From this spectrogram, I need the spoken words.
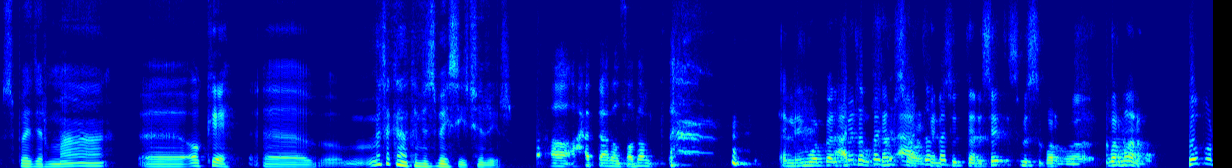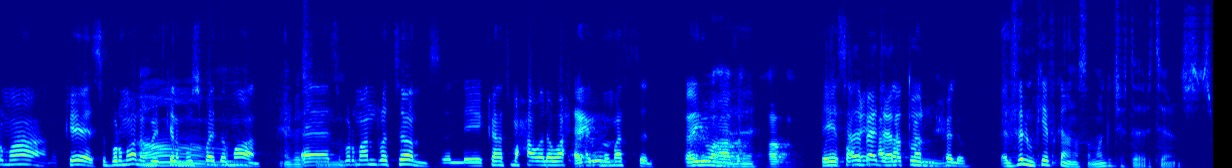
سبايدر مان آه، أوكي. آه، متى كان كيفن سبيسي شرير؟ آه حتى أنا انصدمت. اللي هو ب 2005 أو 2006 نسيت اسم السوبر سوبرمان هو. سوبرمان أوكي. سوبرمان هو يتكلم مو سبايدر مان آه Superman Returns اللي كانت محاولة واحدة أيوة. حق ممثل أيوه هذا إيه. هذا اي صحيح بعد على طول حلو. الفيلم كيف كان أصلا؟ ما قد شفته Returns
